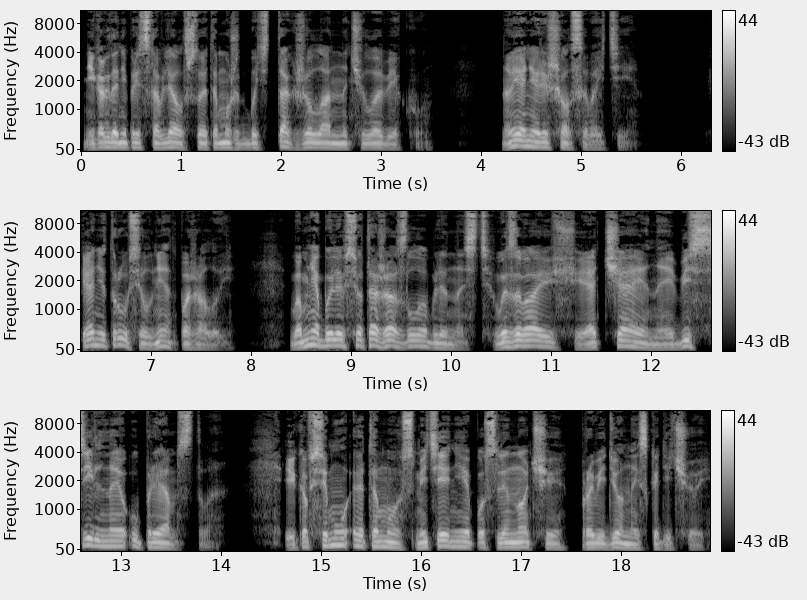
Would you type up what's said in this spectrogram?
Никогда не представлял, что это может быть так желанно человеку. Но я не решался войти. Я не трусил, нет, пожалуй. Во мне были все та же озлобленность, вызывающее, отчаянное, бессильное упрямство. И ко всему этому смятение после ночи, проведенной с Кадичой.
